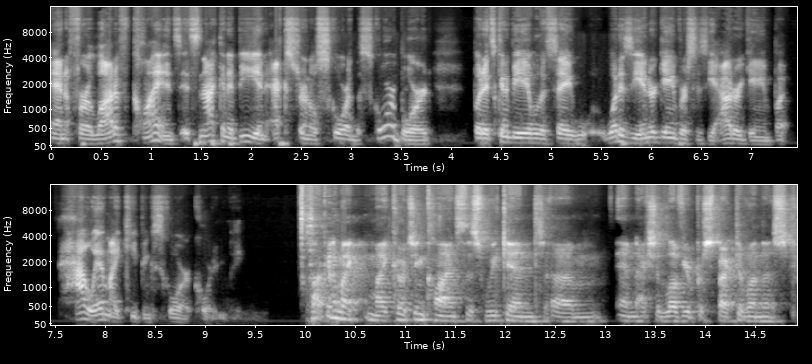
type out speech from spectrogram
And for a lot of clients, it's not going to be an external score on the scoreboard, but it's going to be able to say what is the inner game versus the outer game, but how am I keeping score accordingly? Talking to my my coaching clients this weekend, um, and actually love your perspective on this.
